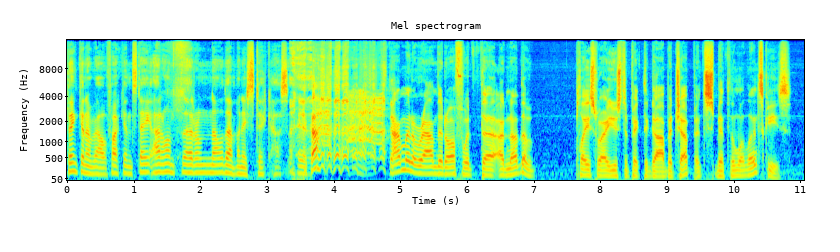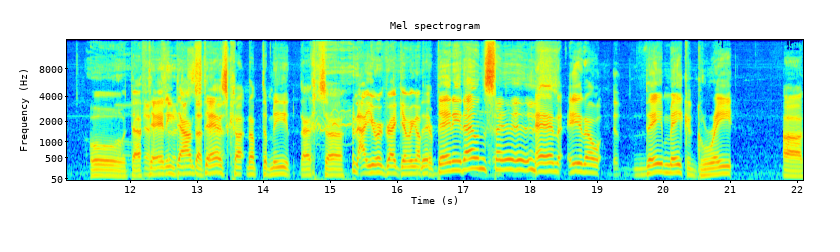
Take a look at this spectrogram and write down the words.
thinking about fucking steak. I don't I don't know that many steakhouses. I'm going to round it off with uh, another place where I used to pick the garbage up. at Smith and Wollensky's. Oh, definitely. Danny should've downstairs cutting up the meat. That's uh, now you regret giving up The- your. Danny downstairs. and you know they make a great uh,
